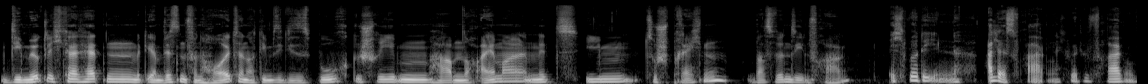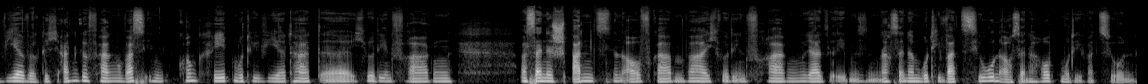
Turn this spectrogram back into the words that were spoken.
die Möglichkeit hätten, mit Ihrem Wissen von heute, nachdem Sie dieses Buch geschrieben haben, noch einmal mit ihm zu sprechen, was würden Sie ihn fragen? Ich würde ihn alles fragen. Ich würde ihn fragen, wie er wirklich angefangen, was ihn konkret motiviert hat. Äh, ich würde ihn fragen, was seine spannendsten Aufgaben war. Ich würde ihn fragen, ja, eben nach seiner Motivation, auch seiner Hauptmotivation.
